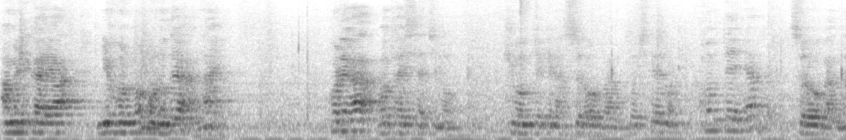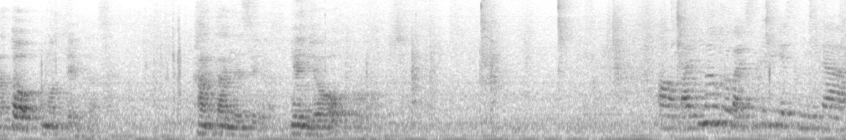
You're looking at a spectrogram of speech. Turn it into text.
アメリカや日本のものではないこれが私たちの基本的なスローガンとしての根底にあるスローガンだと思ってください簡単ですが現状を報告します 어, 마지막으로 말씀드리겠습니다.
